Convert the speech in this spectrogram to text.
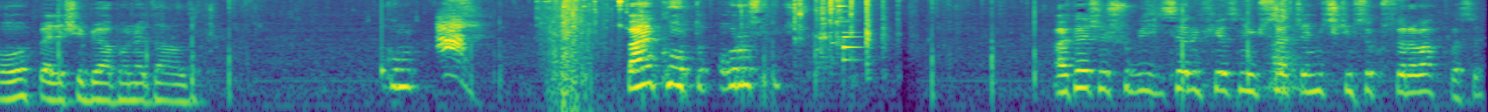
Oh beleşe bir abone daha aldık. Ben korktum. Orospu. Arkadaşlar şu bilgisayarın fiyatını yükselteceğim. Hiç kimse kusura bakmasın.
